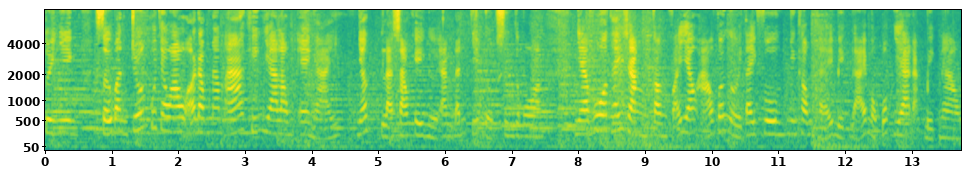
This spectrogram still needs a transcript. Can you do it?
Tuy nhiên, sự bành trướng của châu Âu ở Đông Nam Á khiến Gia Long e ngại, nhất là sau khi người Anh đánh chiếm được Singapore. Nhà vua thấy rằng cần phải giao hảo với người Tây Phương nhưng không thể biệt đãi một quốc gia đặc biệt nào.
